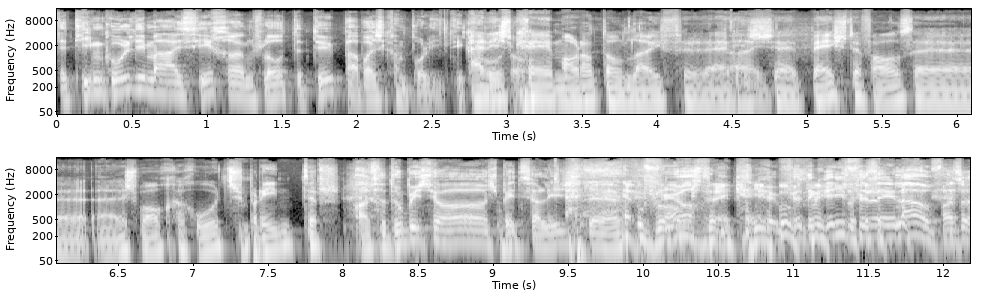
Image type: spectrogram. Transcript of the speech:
der Tim Guldimann ist sicher ein flotter Typ, aber er ist kein Politiker. Er ist kein Marathonläufer, er Nein. ist äh, bestenfalls äh, ein schwacher Kurzsprinter. Also du bist ja Spezialist äh, für, für den Greifenseelauf. Also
